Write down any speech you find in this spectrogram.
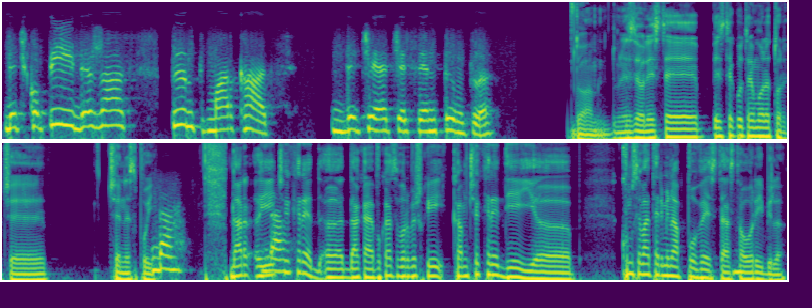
Deci copiii deja sunt marcați de ceea ce se întâmplă. Doamne, Dumnezeu, este, este cu tremurător ce, ce ne spui. Da. Dar uh, ei Da. ce cred? Uh, Dacă ai apucat să vorbești cu ei, cam ce cred ei? uh, Cum se va termina povestea asta oribilă?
